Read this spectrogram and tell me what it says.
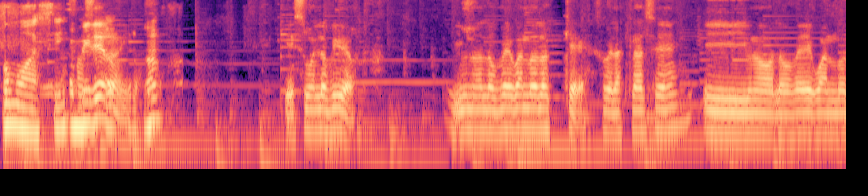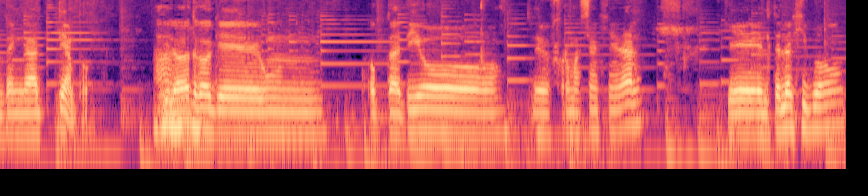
¿Cómo así? Con video, sincrónicos. ¿no? que suben los videos. Y uno los ve cuando los quiere, sube las clases y uno los ve cuando tenga tiempo. Ah, y lo otro que un optativo de formación general, que el teológico,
